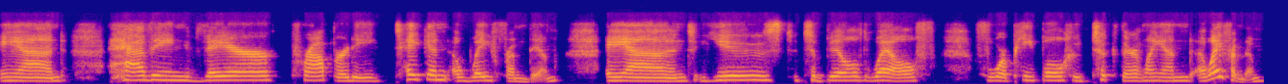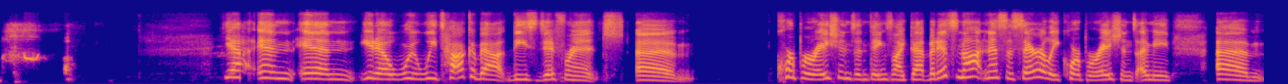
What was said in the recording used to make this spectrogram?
and having their property taken away from them and used to build wealth for people who took their land away from them. Yeah, and and you know, we we talk about these different um corporations and things like that but it's not necessarily corporations i mean um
